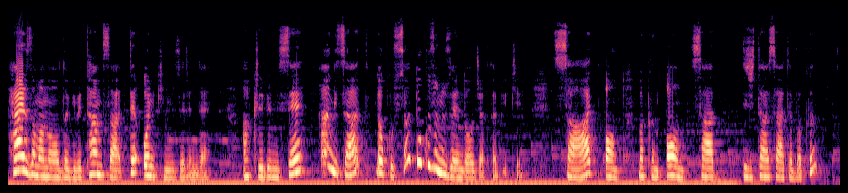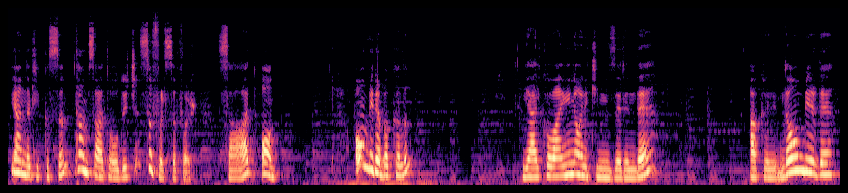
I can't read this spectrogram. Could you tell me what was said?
her zaman olduğu gibi tam saatte 12'nin üzerinde. Akrebim ise hangi saat? 9 ise 9'un üzerinde olacak tabii ki. Saat 10. Bakın 10 saat dijital saate bakın. Yandaki kısım tam saat olduğu için 00. Saat 10. 11'e bakalım. Yelkovan yine 12'nin üzerinde. Akrebim de 11'de.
